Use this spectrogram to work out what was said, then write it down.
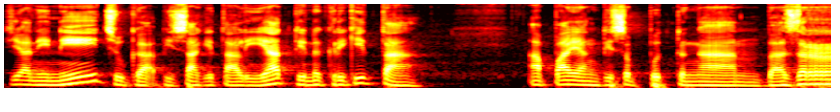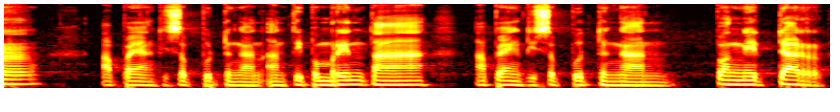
Kejadian ini juga bisa kita lihat di negeri kita. Apa yang disebut dengan buzzer, apa yang disebut dengan anti pemerintah, apa yang disebut dengan pengedar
